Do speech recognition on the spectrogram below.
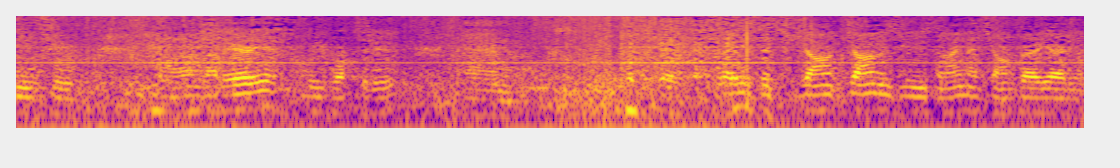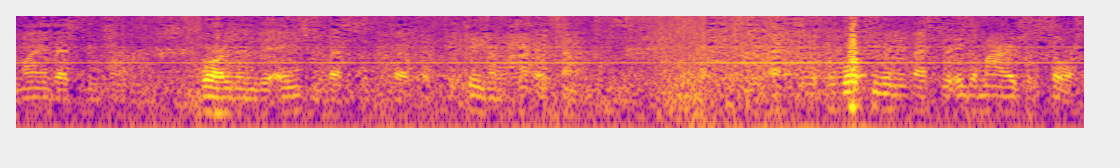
keen to you know, in that area. We've work to do. Um, ways that John, John has used, and I met John very early in my investing time, world in the angel investment, about uh, being a marriage and uh, working with investor is a marriage of sorts.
